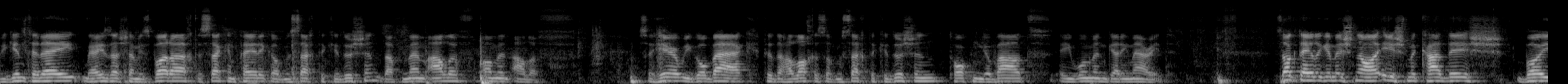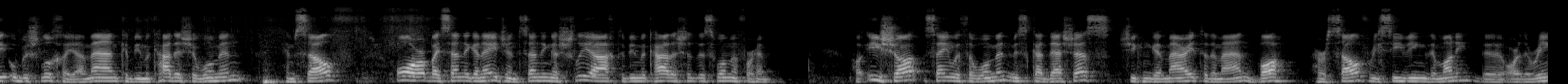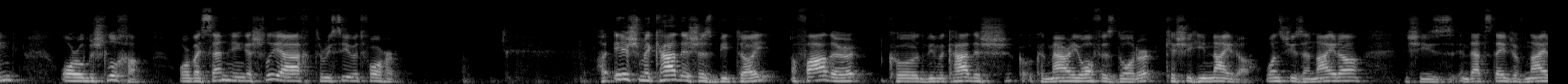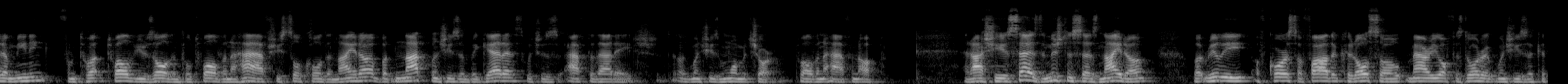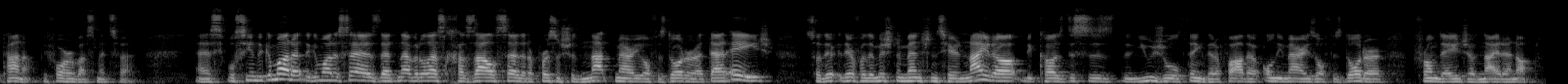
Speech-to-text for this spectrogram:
begin today, Be'ez Hashem Yisbarach, the second Perek of Masechta Kiddushin, Daf Mem Aleph, Amid Aleph. So here we go back to the halachas of Masechta Kiddushin, talking about a woman getting married. Sagt der Heilige Mishnah, Ish Mekadesh Boy. A man can be Mekadesh a woman himself, or by sending an agent, sending a shliach to be Mekadesh this woman for him. Ha'isha, same with a woman, Miskadeshes, she can get married to the man, Ba, herself receiving the money the, or the ring, or ubishlucha, or by sending a shliach to receive it for her. Ha'ish mekadesh is bitoy, a father could be mekadesh, could marry off his daughter, kishihi naira. Once she's a naira, she's in that stage of naira, meaning from 12 years old until 12 and a half, she's still called a naira, but not when she's a begeres, which is after that age, when she's more mature, 12 and a half and up. And Rashi says, the Mishnah says naira, but really, of course, a father could also marry off his daughter when she's a katana, before her bas mitzvah. As we'll see in the Gemara, the Gemara says that nevertheless Chazal said that a person should not marry off his daughter at that age. So there, therefore, the Mishnah mentions here Naira because this is the usual thing that a father only marries off his daughter from the age of Naira and up.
